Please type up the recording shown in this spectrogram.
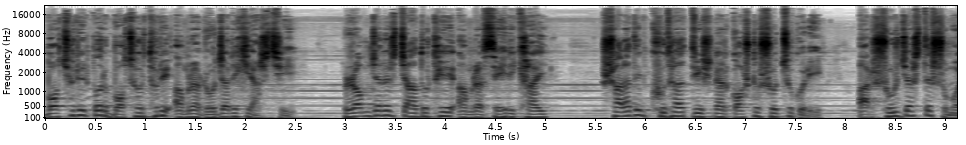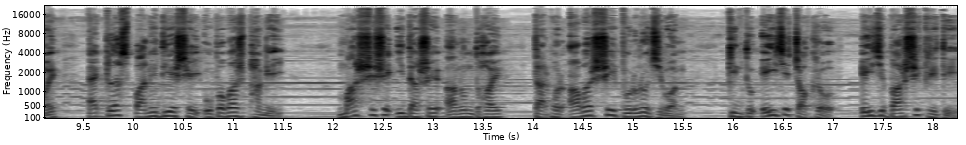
বছরের পর বছর ধরে আমরা রোজা রেখে আসছি। রমজানের চাঁদ ওঠে, আমরা সেহরি খাই। সারাদিন ক্ষুধা, তৃষ্ণার কষ্ট সহ্য করি আর সূর্যাস্তের সময় এক গ্লাস পানি দিয়ে সেই উপবাস ভাঙি। মাস শেষে ঈদ আসে, আনন্দ হয়, তারপর আবার সেই পুরনো জীবন। কিন্তু এই যে চক্র, এই যে বার্ষিক রীতি,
